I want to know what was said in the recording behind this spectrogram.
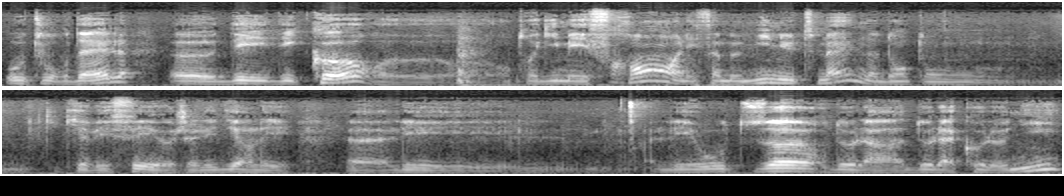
autour d'elle des, des corps entre guillemets francs, les fameux Minutemen dont on qui- avaient fait, j'allais dire les, les les hautes heures de la, de la colonie,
